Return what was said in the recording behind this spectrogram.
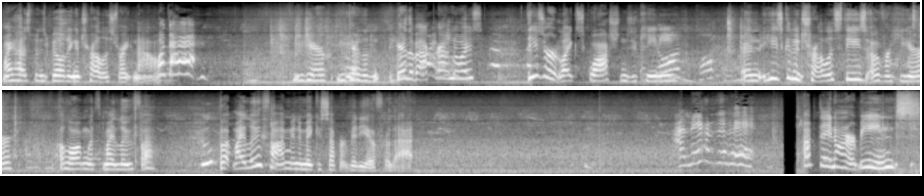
My husband's building a trellis right now. What the heck? You hear you hear the hear the background noise? These are like squash and zucchini. And he's gonna trellis these over here along with my loofah. But my loofah, I'm gonna make a separate video for that. I needed it. Update on our beans.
